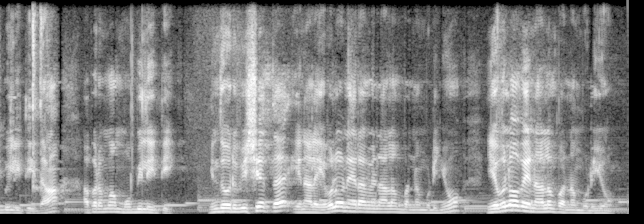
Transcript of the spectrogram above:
எபிலிட்டி தான். அப்புறமா மொபிலிட்டி இந்த ஒரு விஷயத்த என்னால் எவ்வளோ நேரம் வேணாலும் பண்ண முடியும்? எவ்வளோ வேணாலும் பண்ண முடியும்?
